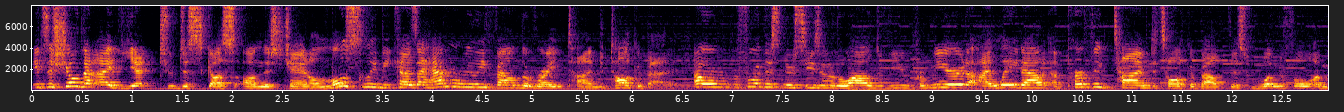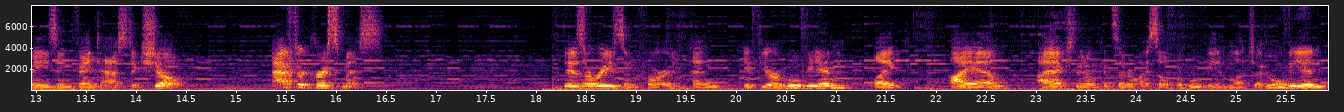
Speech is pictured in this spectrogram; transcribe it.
It's a show that I've yet to discuss on this channel, mostly because I haven't really found the right time to talk about it. However, before this new season of The Wild Review premiered, I laid out a perfect time to talk about this wonderful, amazing, fantastic show. After Christmas. There's a reason for it, and if you're a Whovian, like I am, I actually don't consider myself a Whovian much. A Whovian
